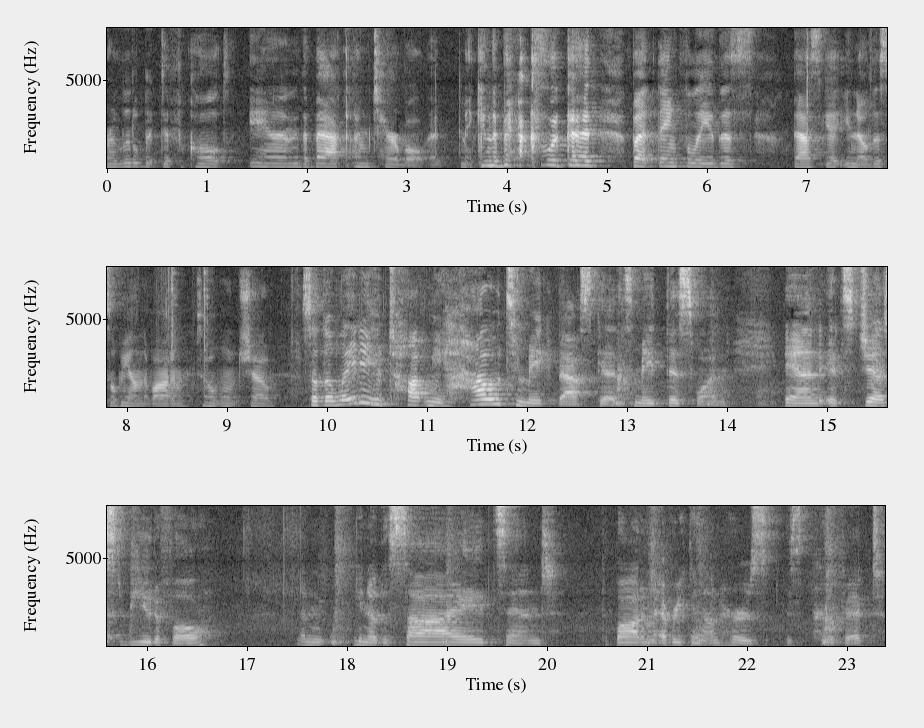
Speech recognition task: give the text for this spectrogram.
are a little bit difficult. And the back, I'm terrible at making the backs look good. But thankfully this basket, you know, this will be on the bottom so it won't show. So the lady who taught me how to make baskets made this one. And it's just beautiful. And, you know, the sides and the bottom, everything on hers is perfect.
